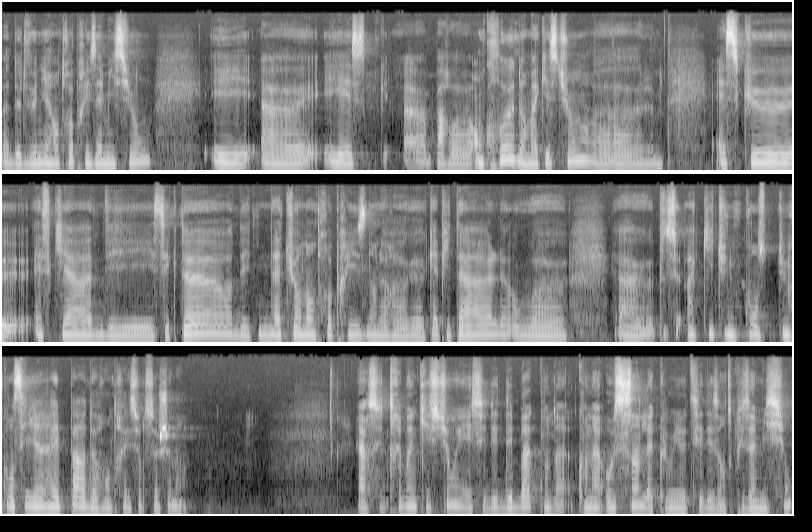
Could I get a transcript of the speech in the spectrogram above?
euh, de devenir entreprise à mission? Et, euh, euh, par, en creux dans ma question, est-ce, qu'il y a des secteurs, des natures d'entreprise dans leur capital ou à qui tu ne conseillerais pas de rentrer sur ce chemin? Alors c'est une très bonne question et c'est des débats qu'on a, au sein de la communauté des entreprises à mission.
